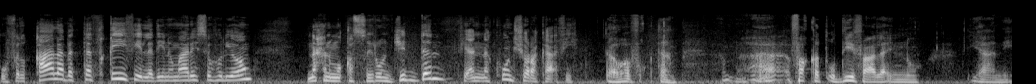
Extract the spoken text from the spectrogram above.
وفي القالب التثقيفي الذي نمارسه اليوم نحن مقصرون جدا في أن نكون شركاء فيه. توافق تام. فقط أضيف على أنه يعني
